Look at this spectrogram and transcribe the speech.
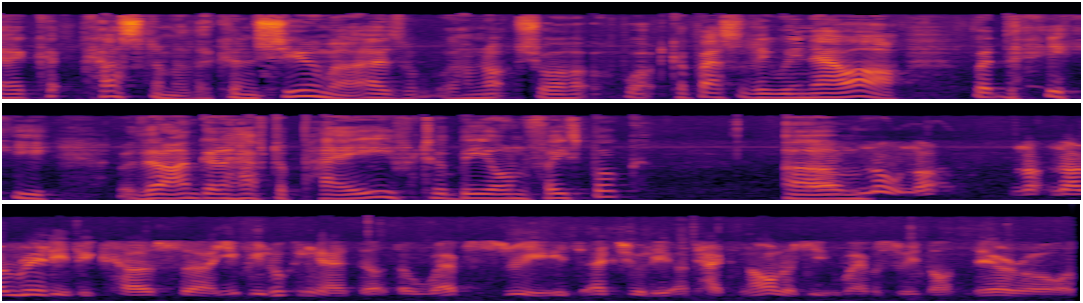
uh, c- customer, the consumer, as I'm not sure what capacity we now are, but the, that I'm going to have to pay to be on Facebook? Um, no, not, not not really, because uh, if you're looking at the, the Web three, it's actually a technology. Web 3.0 or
